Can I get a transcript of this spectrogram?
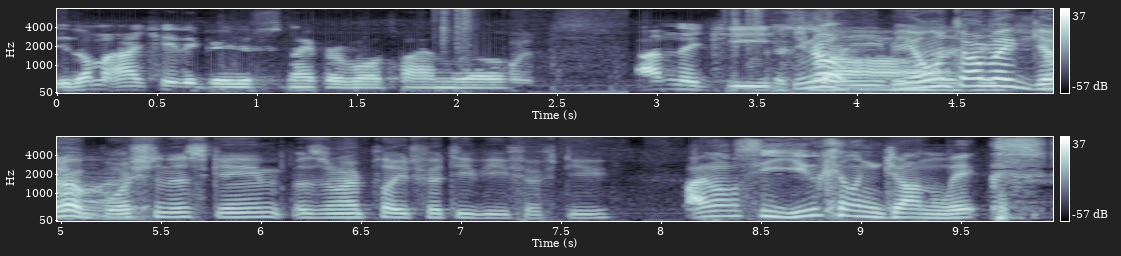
Dude, I'm actually the greatest sniper of all time, though. I'm the G. You know, the only time I get a bush in this game is when I played 50v50. I don't see you killing John Wicks.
